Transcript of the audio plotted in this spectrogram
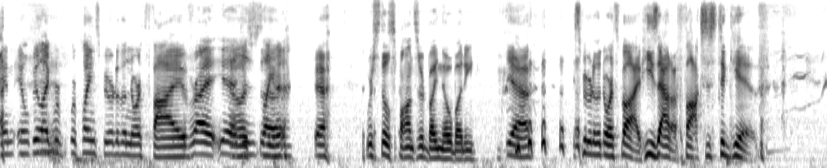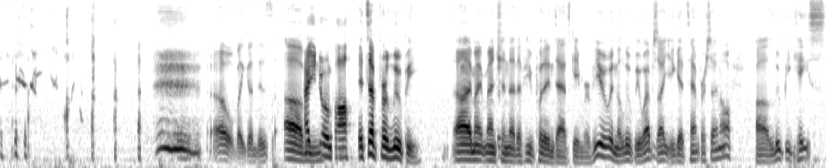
and it'll be like we're, we're playing Spirit of the North 5. right. Yeah, You know, it's just like, uh, yeah. we're still sponsored by nobody. Yeah. Spirit of the North 5. He's out of foxes to give. Oh my goodness. Um, How you doing, Paul? Except for Loopy. Uh, I might mention that if you put in Dad's Game Review in the Loopy website, you get 10% off a Loopy case.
